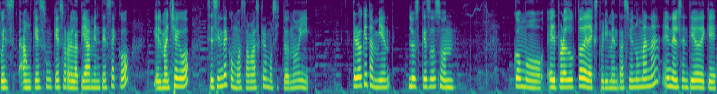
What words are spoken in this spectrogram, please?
pues aunque es un queso relativamente seco, el manchego se siente como hasta más cremosito, ¿no? Y creo que también los quesos son como el producto de la experimentación humana en el sentido de que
